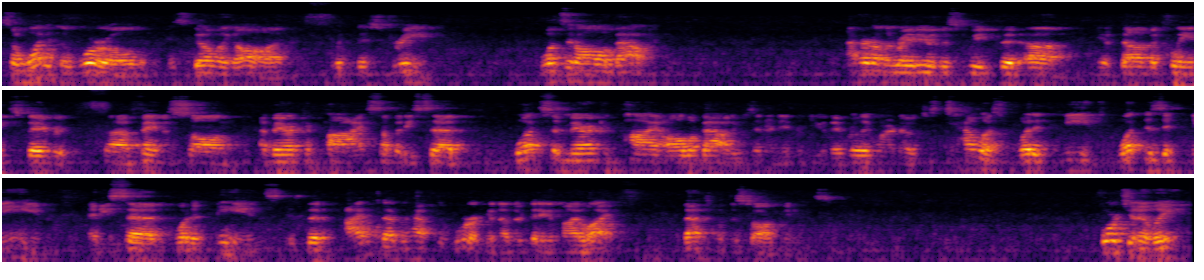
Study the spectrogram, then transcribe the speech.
So, what in the world is going on with this dream? What's it all about? I heard on the radio this week that um, you know, Don McLean's favorite uh, famous song, American Pie, somebody said, What's American Pie all about? He was in an interview. They really want to know, just tell us what it means. What does it mean? And he said, What it means is that I don't ever have to work another day in my life. That's what the song means. Fortunately,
